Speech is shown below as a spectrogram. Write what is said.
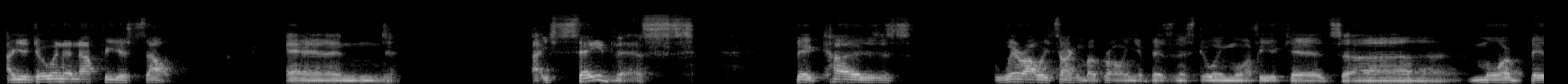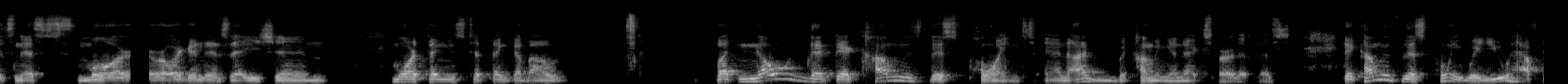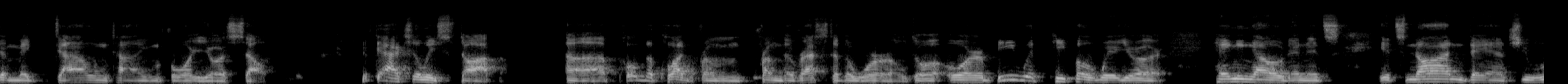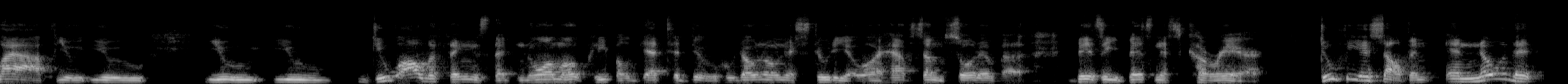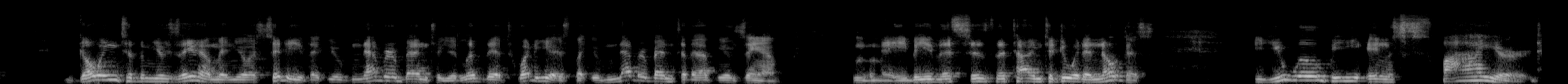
Are you doing enough for yourself? And I say this because we're always talking about growing your business, doing more for your kids, uh, more business, more organization, more things to think about. But know that there comes this point, and I'm becoming an expert at this, there comes this point where you have to make downtime for yourself. You have to actually stop, uh, pull the plug from from the rest of the world, or or be with people where you're hanging out and it's it's non-dance. You laugh, you you you you do all the things that normal people get to do who don't own a studio or have some sort of a busy business career. Do for yourself and, and know that going to the museum in your city that you've never been to, you lived there 20 years, but you've never been to that museum, maybe this is the time to do it. And know this you will be inspired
